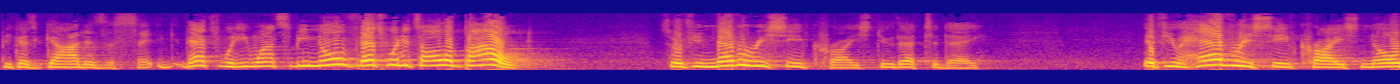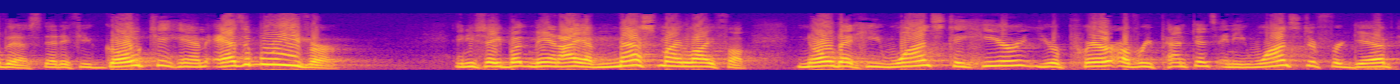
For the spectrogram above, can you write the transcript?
Because God is a Savior. That's what He wants to be known for. That's what it's all about. So if you never received Christ, do that today. If you have received Christ, know this that if you go to Him as a believer and you say, But man, I have messed my life up, know that He wants to hear your prayer of repentance and He wants to forgive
